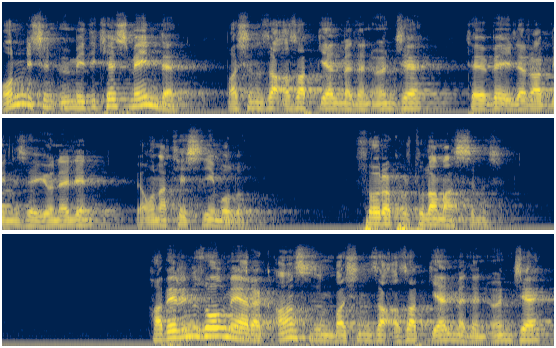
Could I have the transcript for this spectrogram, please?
Onun için ümidi kesmeyin de başınıza azap gelmeden önce tevbe ile Rabbinize yönelin ve ona teslim olun. Sonra kurtulamazsınız. Haberiniz olmayarak ansızın başınıza azap gelmeden önce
